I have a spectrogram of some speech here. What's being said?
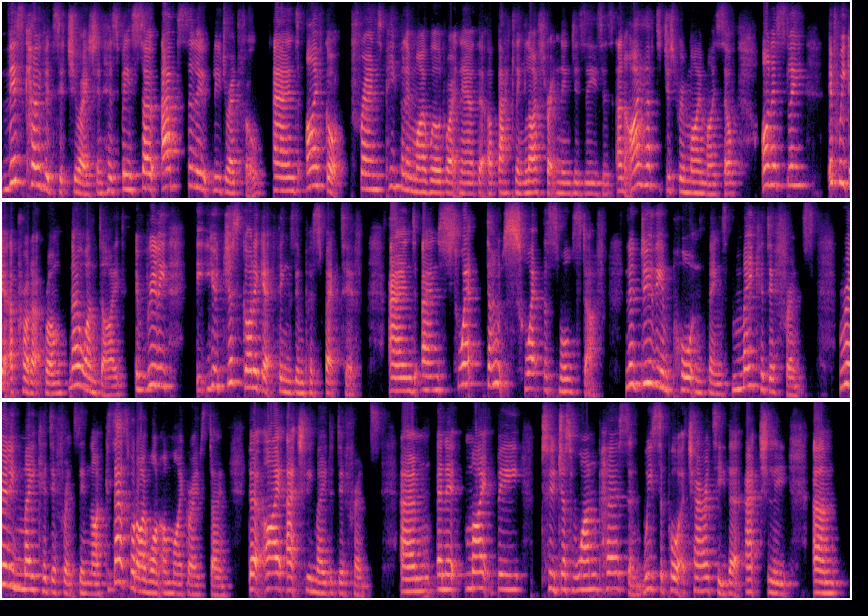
this COVID situation has been so absolutely dreadful. And I've got friends, people in my world right now that are battling life threatening diseases. And I have to just remind myself honestly, if we get a product wrong, no one died. It really, you just got to get things in perspective and and sweat don't sweat the small stuff you know do the important things make a difference really make a difference in life because that's what I want on my gravestone that I actually made a difference. Um, and it might be to just one person. We support a charity that actually um,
